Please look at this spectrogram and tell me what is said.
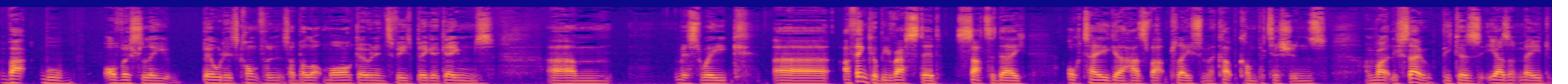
that will obviously build his confidence up a lot more going into these bigger games um, this week. Uh, I think he'll be rested Saturday Ortega has that place in the cup competitions, and rightly so because he hasn't made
